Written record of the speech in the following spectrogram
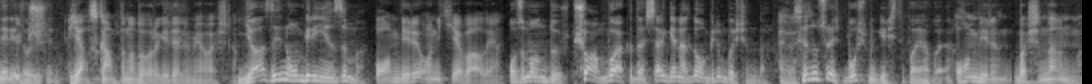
Nereye doğru Üç, gidelim? Yaz kampına doğru gidelim yavaştan. Yaz dediğin 11'in yazı mı? 11'i 12'ye bağlayan. O zaman dur. Şu an bu arkadaşlar genelde 11'in başında. Evet. Senin o süreç boş mu geçti baya baya? 11'in başından mı?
